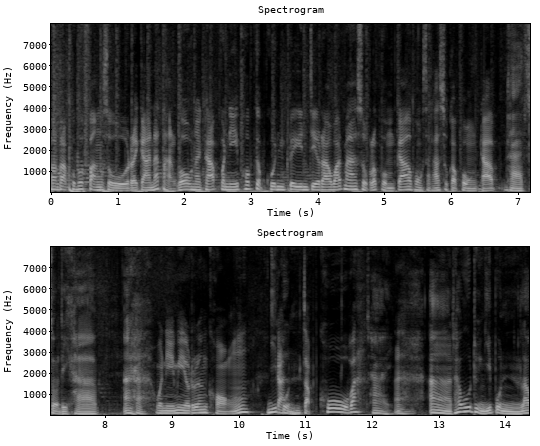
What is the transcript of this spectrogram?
ตอนรับคุณผู้ฟังสู่รายการหน้าต่างโลกนะครับ วันนี้พบกับคุณกรีนจิราวัตรมาสุขและผมก้าวพงศธรสุขพงศ์ครับ ครับ สวัสดีครับ อะอะวันนี้มีเรื่องของ ญี่ปุ่นการจับคู่ปะใช่อ่าอ่าถ้าพูดถึงญี่ปุ่นเรา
